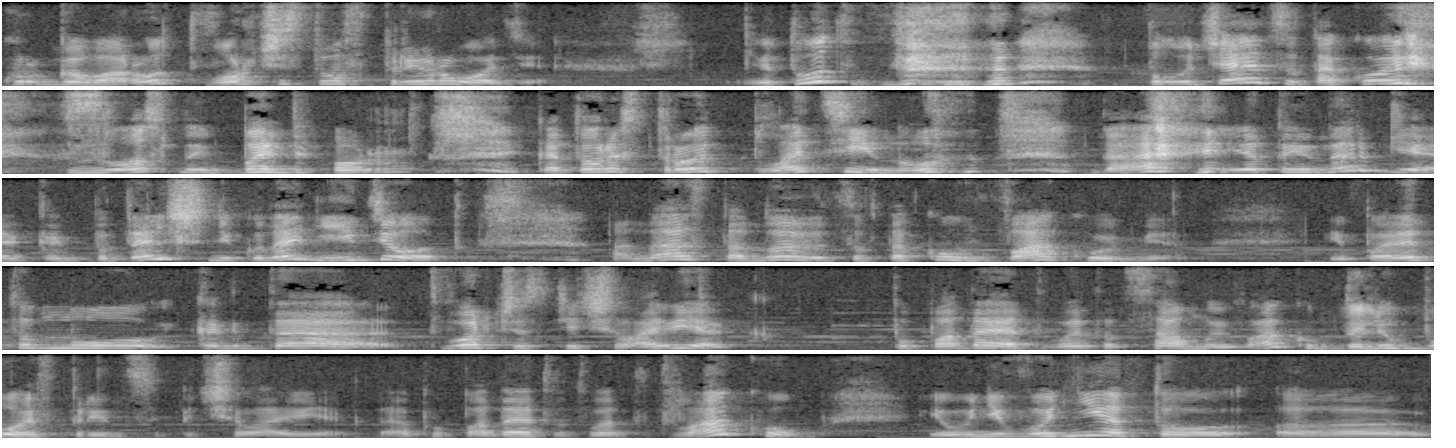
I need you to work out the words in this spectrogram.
круговорот творчества в природе. И тут получается такой злостный бобер, который строит плотину, да, и эта энергия как бы дальше никуда не идет. Она становится в таком вакууме. И поэтому, когда творческий человек попадает в этот самый вакуум, да любой, в принципе, человек, да, попадает вот в этот вакуум, и у него нету э,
